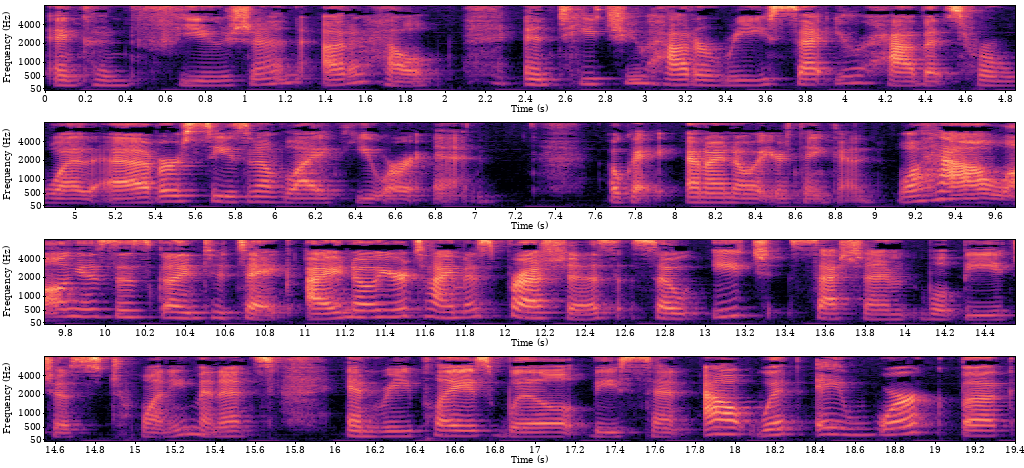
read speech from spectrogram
and confusion out of health and teach you how to reset your habits for whatever season of life you are in. Okay, and I know what you're thinking. Well, how long is this going to take? I know your time is precious, so each session will be just 20 minutes, and replays will be sent out with a workbook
